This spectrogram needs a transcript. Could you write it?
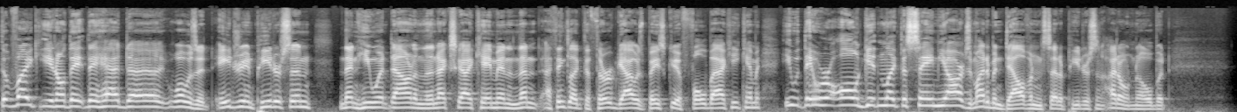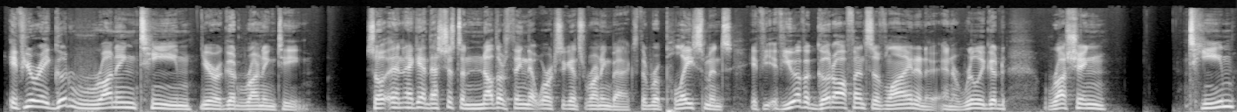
the Viking, you know, they they had uh, what was it, Adrian Peterson, then he went down, and the next guy came in, and then I think like the third guy was basically a fullback. He came in, he they were all getting like the same yards. It might have been Dalvin instead of Peterson. I don't know, but if you're a good running team, you're a good running team. So, and again, that's just another thing that works against running backs. The replacements, if you, if you have a good offensive line and a, and a really good rushing team,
